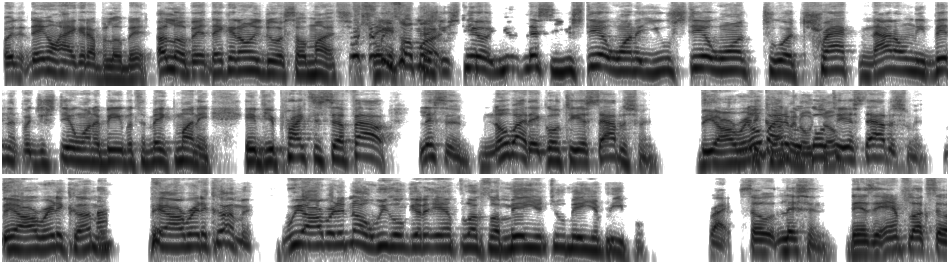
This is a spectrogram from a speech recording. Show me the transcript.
But they gonna hike it up a little bit, a little bit. They can only do it so much. What you They- mean so much? You still, you listen. You still want to, you still want to attract not only business, but you still want to be able to make money. If you price yourself out, listen. Nobody go to your establishment. They already Nobody coming. will go to your establishment. They already coming. Huh? They already coming. We already know we're gonna get an influx of a million, two million people. Right. So listen, there's an influx of,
